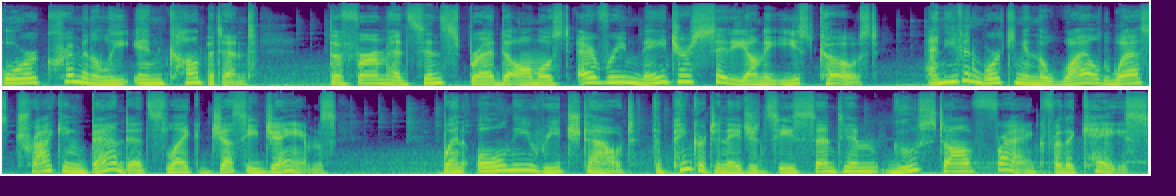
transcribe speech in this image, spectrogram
or criminally incompetent. The firm had since spread to almost every major city on the East Coast, and even working in the Wild West tracking bandits like Jesse James. When Olney reached out, the Pinkerton agency sent him Gustav Frank for the case.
